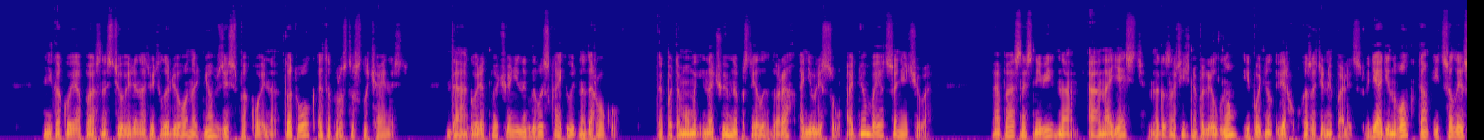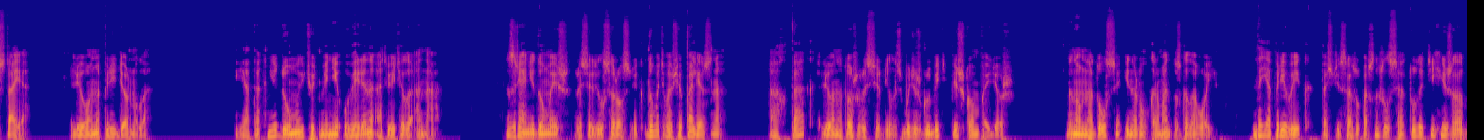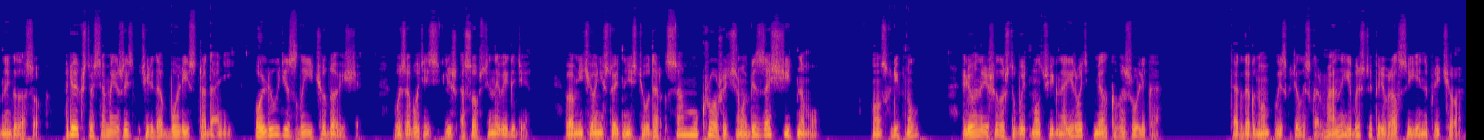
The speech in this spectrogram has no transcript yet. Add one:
«Никакой опасности», — уверенно ответила Леона. «Днем здесь спокойно. Тот волк — это просто случайность». «Да, говорят, ночью они иногда выскакивают на дорогу. Так потому мы и ночуем на постоялых дворах, а не в лесу, а днем бояться нечего». «Опасность не видно, а она есть», — многозначительно поговорил гном и поднял вверх указательный палец. «Где один волк, там и целая стая». Леона передернула. «Я так не думаю», — чуть менее уверенно ответила она. «Зря не думаешь», — рассердился Рослик. «Думать вообще полезно». «Ах так?» — Леона тоже рассердилась. «Будешь грубить, пешком пойдешь». Гном надулся и нырнул карман с головой. «Да я привык», — почти сразу послышался оттуда тихий жалобный голосок. «Привык, что вся моя жизнь — череда боли и страданий. О, люди, злые чудовища! Вы заботитесь лишь о собственной выгоде. Вам ничего не стоит нанести удар самому крошечному, беззащитному. Он схлипнул. Леона решила, что будет молча игнорировать мелкого жулика. Тогда гном выскочил из кармана и быстро перебрался ей на плечо.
